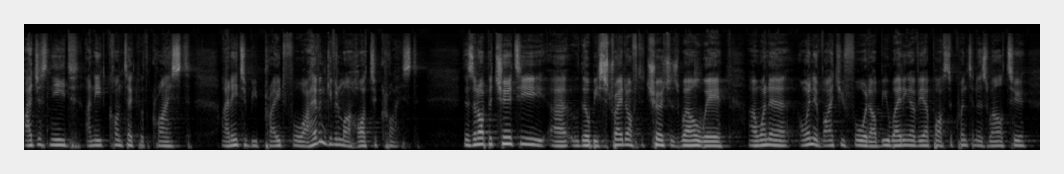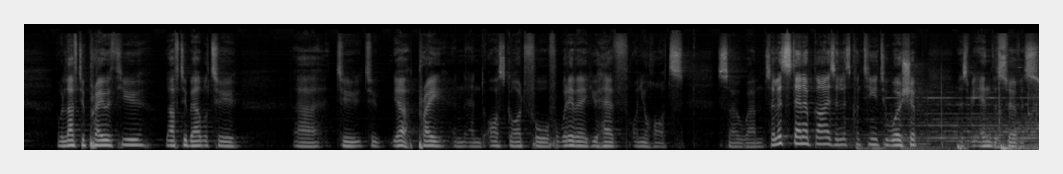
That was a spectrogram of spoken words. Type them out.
I just need I need contact with Christ. I need to be prayed for. I haven't given my heart to Christ. There's an opportunity. Uh, there'll be straight after church as well where I want to I want to invite you forward. I'll be waiting over here, Pastor Quinton as well too. I would love to pray with you. Love to be able to uh, to to yeah pray and, and ask God for for whatever you have on your hearts. So um, so let's stand up, guys, and let's continue to worship as we end the service.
